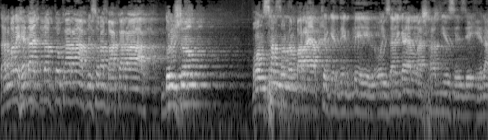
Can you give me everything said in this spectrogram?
তার মানে হেদায়েত প্রাপ্ত কারা? আপনি সূরা বাকারা 255 নাম্বার আয়াত থেকে দেখবেন, ওই জায়গায় আল্লাহ সাজিয়েছেন যে এরা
